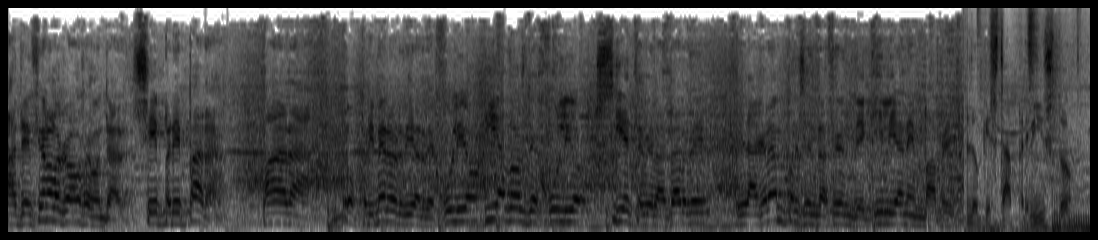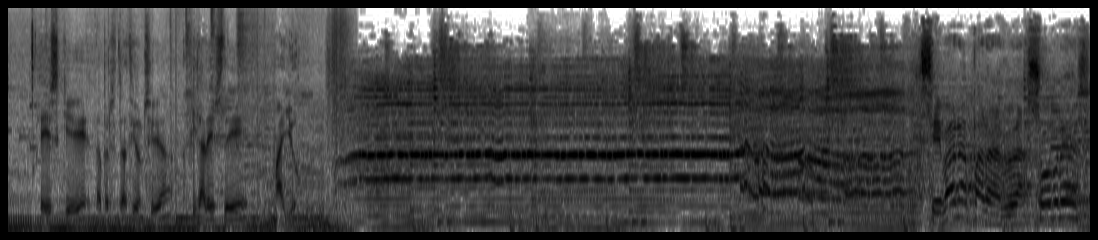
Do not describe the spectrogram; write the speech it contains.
Atención a lo que vamos a contar. Se prepara para los primeros días de julio, día 2 de julio, 7 de la tarde, la gran presentación de Kylian Mbappé. Lo que está previsto es que la presentación sea a finales de mayo. Se van a parar las obras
